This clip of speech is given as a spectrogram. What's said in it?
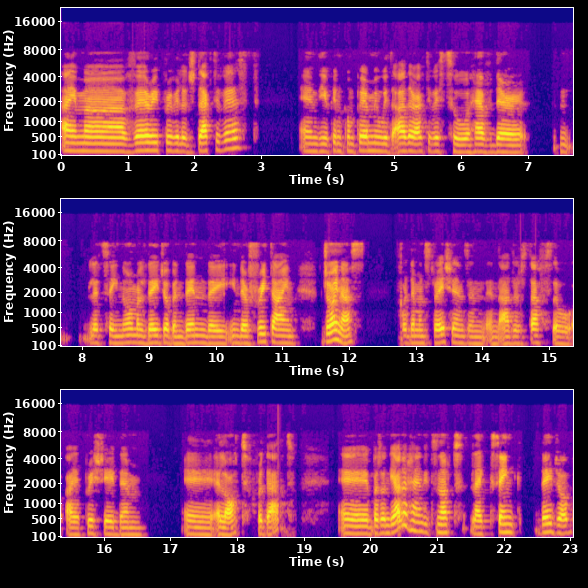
I'm a very privileged activist, and you can compare me with other activists who have their, let's say, normal day job, and then they, in their free time, join us for demonstrations and, and other stuff. So I appreciate them uh, a lot for that. Uh, but on the other hand, it's not like saying day job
